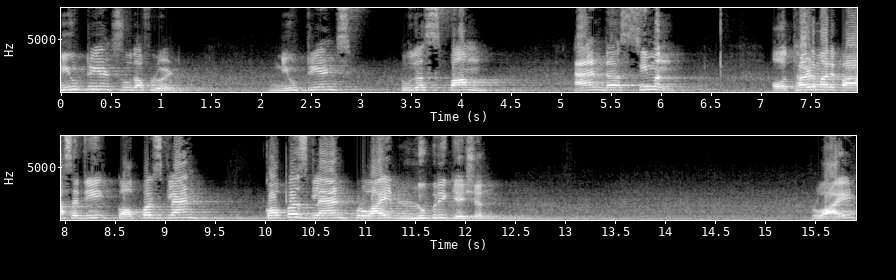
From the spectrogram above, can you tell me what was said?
nutrient to the fluid nutrients to the sperm and the semen और थर्ड हमारे पास है जी Cowper's gland Cowper's gland provide lubrication provide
